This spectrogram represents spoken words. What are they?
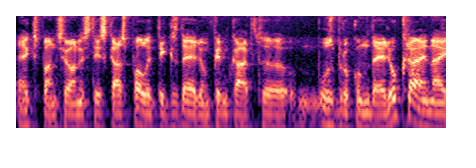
ekspansionistiskās politikas dēļ un pirmkārt uzbrukuma dēļ Ukrainai.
